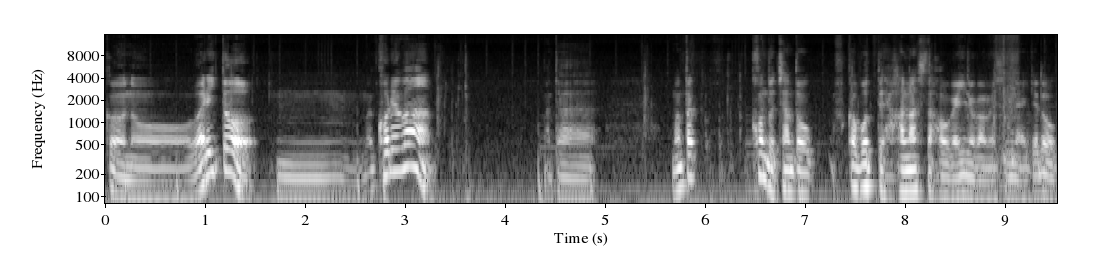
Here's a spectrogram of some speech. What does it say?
この割とうんこれはまたまた今度ちゃんと深掘って話した方がいいのかもしれないけど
